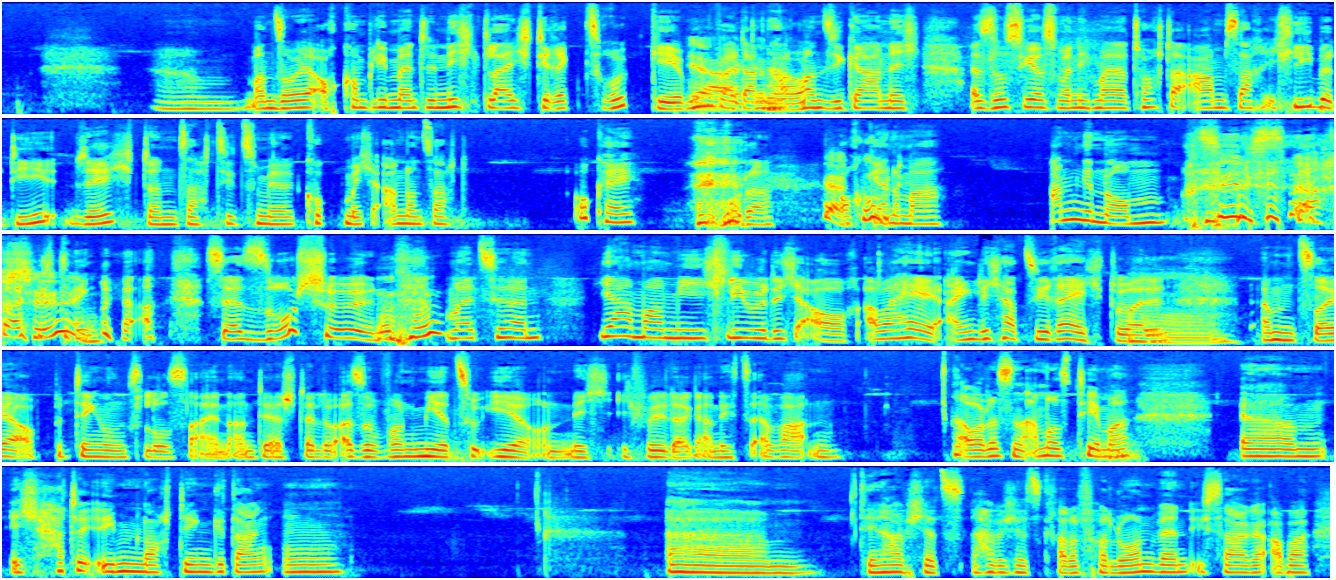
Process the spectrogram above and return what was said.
Ähm, man soll ja auch Komplimente nicht gleich direkt zurückgeben, ja, weil dann genau. hat man sie gar nicht. Also lustig ist, wenn ich meiner Tochter abends sage, ich liebe die, dich, dann sagt sie zu mir, guckt mich an und sagt, okay. Oder ja, auch gut. gerne mal, angenommen. Süß, ach, schön. Denke, ja, ist ja so schön, mhm. mal zu hören, ja Mami, ich liebe dich auch. Aber hey, eigentlich hat sie recht, weil mhm. ähm, es soll ja auch bedingungslos sein an der Stelle. Also von mir zu ihr und nicht, ich will da gar nichts erwarten. Aber das ist ein anderes Thema. Mhm. Ähm, ich hatte eben noch den Gedanken, ähm, den habe ich jetzt, habe ich jetzt gerade verloren, während ich sage, aber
